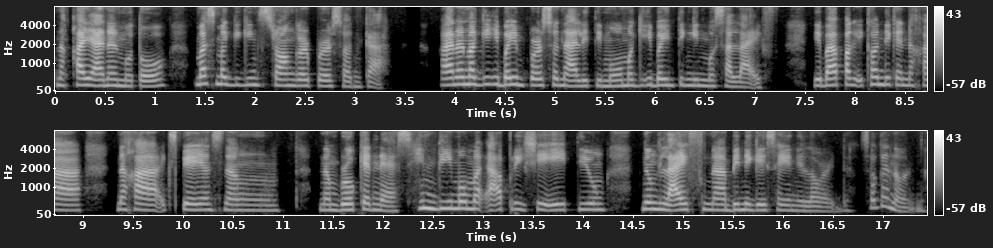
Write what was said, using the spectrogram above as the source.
nakayanan mo to, mas magiging stronger person ka. Parang mag-iiba yung personality mo, mag-iiba yung tingin mo sa life. 'Di ba? Pag ikaw hindi ka naka naka-experience ng ng brokenness, hindi mo ma-appreciate yung nung life na binigay sa ni Lord. So ganun.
